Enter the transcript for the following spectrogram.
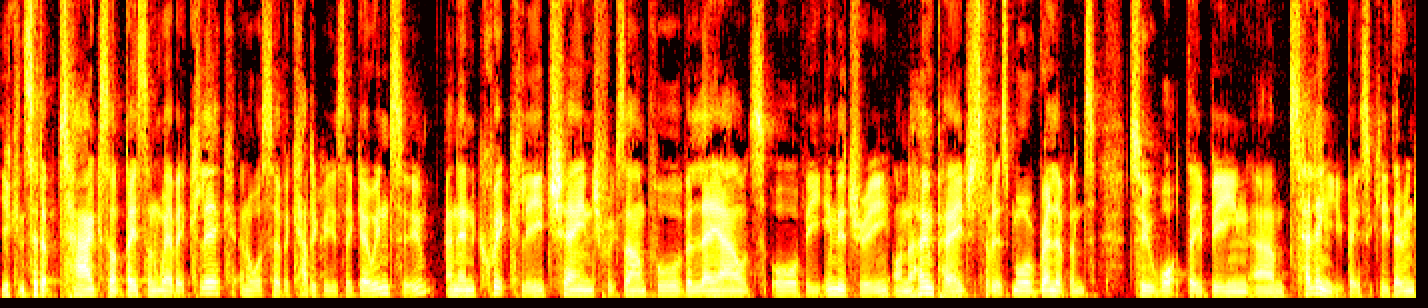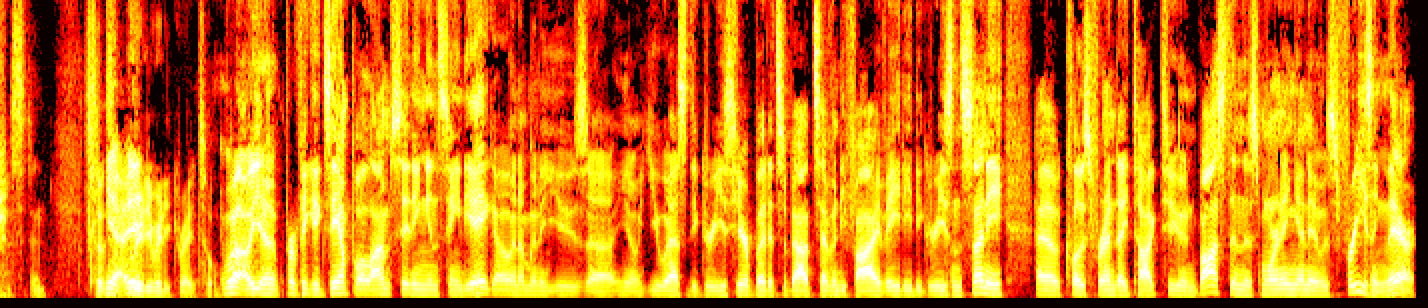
you can set up tags on, based on where they click and also the categories they go into, and then quickly change, for example, the layout or the imagery on the homepage so that it's more relevant to what they've been um, telling you, basically, they're interested in. So it's yeah, a really, it, really great tool. Well, yeah, perfect example. I'm sitting in San Diego and I'm going to use, uh, you know, US degrees here, but it's about 75, 80 degrees and sunny. a close friend I talked to in Boston this morning and it was freezing there.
